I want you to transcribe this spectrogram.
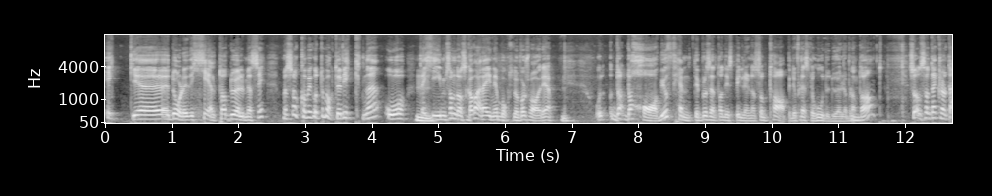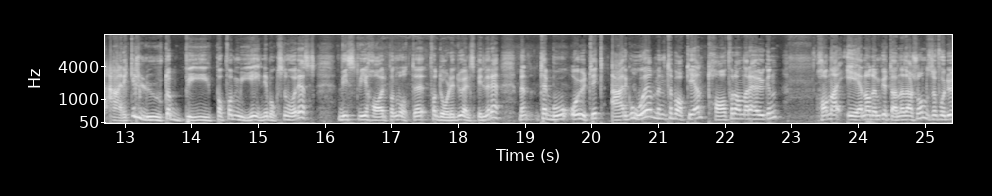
Ikke dårlig i det hele tatt duellmessig. Men så kan vi gå tilbake til Vikne og til Him, som da skal være inne i boksen og forsvare. Og da, da har vi jo 50% av de spillerne som taper de fleste hodedueller, blant annet. Så, så det er klart det er ikke lurt å by på for mye inn i boksen vår hvis vi har på en måte for dårlige duellspillere. Men Tebo og Utvik er gode, men tilbake igjen, ta for han der Haugen. Han er en av de guttene der, sånn, så, får du,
